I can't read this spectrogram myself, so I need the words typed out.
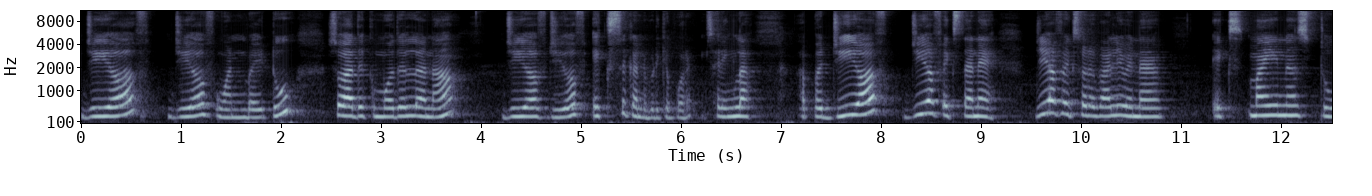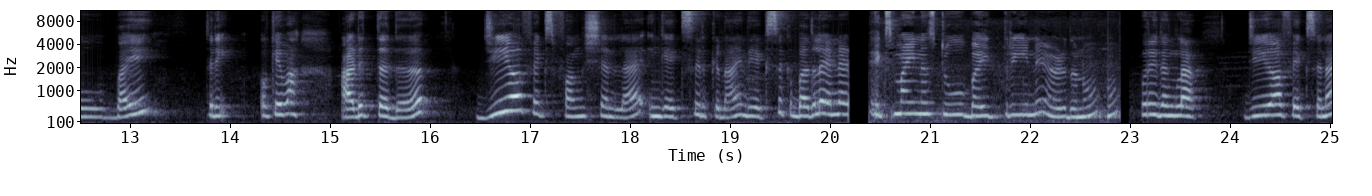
G of g of one by two so அதுக்கு முதல்ல நான் g of g of x கண்டுபிடிக்க போகிறேன் சரிங்களா? அப்போ g of g of x தானே? ஜி ஆஃப் எக்ஸோட வேல்யூ என்ன? X minus two by three ஓகேவா அடுத்தது ஜி ஆஃப் எக்ஸ் ஃபங்க்ஷனில் இங்கே எக்ஸ் இருக்குன்னா இந்த எக்ஸுக்கு பதிலாக என்ன எக்ஸ் மைனஸ் டூ பை த்ரீன்னு எழுதணும். புரியுதுங்களா? ஜி ஆஃப் எக்ஸ்னா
